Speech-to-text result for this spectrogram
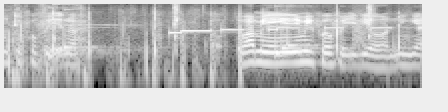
มันจะเพอร์เฟกต์นะแต่ว่ามียังไม่เพอร์เฟกต์เดียวนี่ไง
